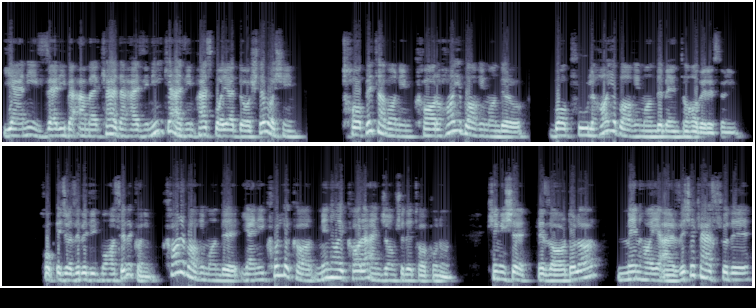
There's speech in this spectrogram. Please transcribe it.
یعنی ذریب عمل کرد هزینه که از این پس باید داشته باشیم تا بتوانیم کارهای باقی مانده رو با پولهای باقی مانده به انتها برسونیم. خب اجازه بدید محاسبه کنیم. کار باقی مانده یعنی کل کار منهای کار انجام شده تا کنون که میشه هزار دلار منهای ارزش کسب شده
